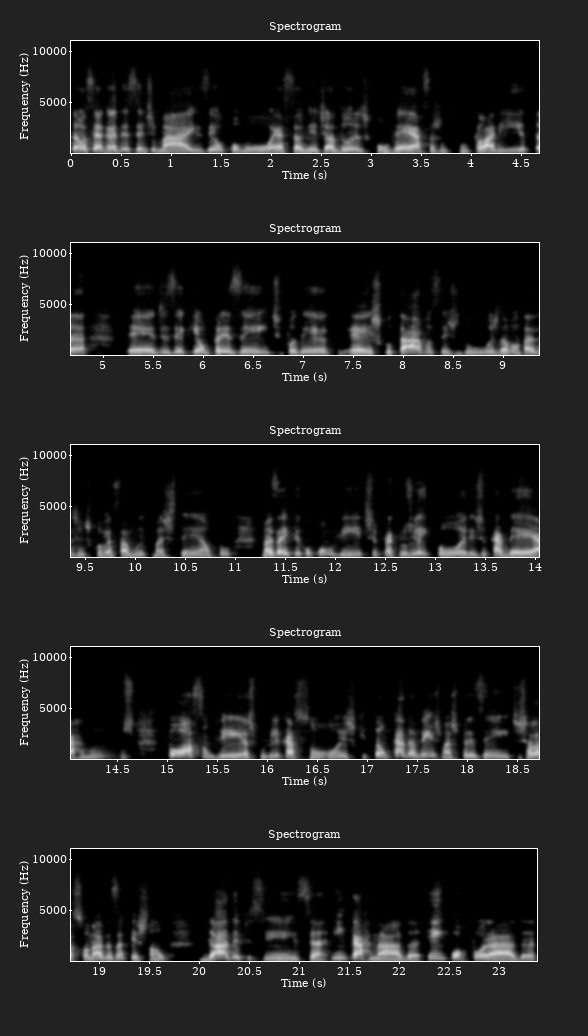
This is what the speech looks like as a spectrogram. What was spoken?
Então, assim, agradecer demais. Eu, como essa mediadora de conversa, junto com Clarita, é, dizer que é um presente poder é, escutar vocês duas, dá vontade de a gente conversar muito mais tempo, mas aí fica o convite para que os leitores de cadernos possam ver as publicações que estão cada vez mais presentes relacionadas à questão da deficiência encarnada, incorporada,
